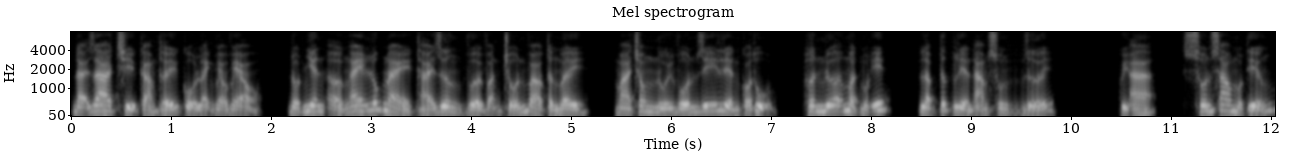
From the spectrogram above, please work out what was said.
Đại gia chỉ cảm thấy cổ lạnh veo veo, đột nhiên ở ngay lúc này Thái Dương vừa vặn trốn vào tầng mây, mà trong núi vốn dĩ liền có thụ, hơn nữa mật một ít, lập tức liền ám xuống dưới. Quỷ A, xôn xao một tiếng,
